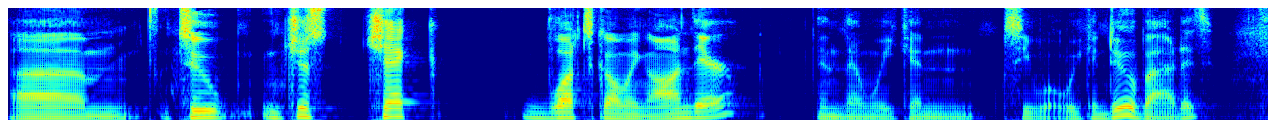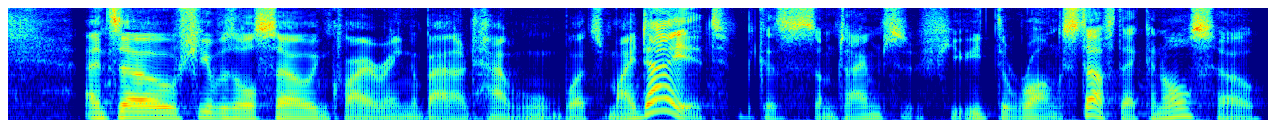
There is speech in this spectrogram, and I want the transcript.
um, to just check what's going on there, and then we can see what we can do about it. And so she was also inquiring about how what's my diet because sometimes if you eat the wrong stuff, that can also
